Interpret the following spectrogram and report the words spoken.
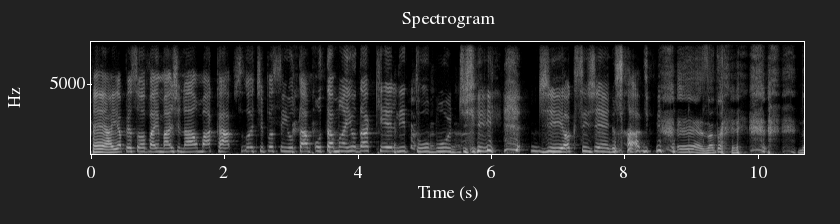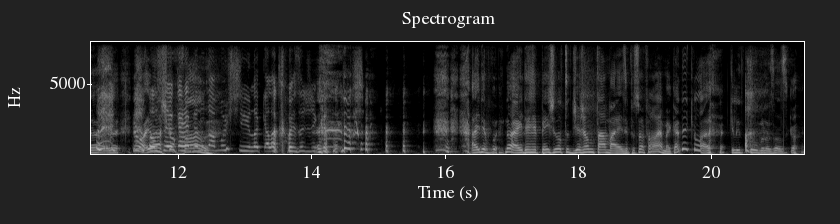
É, aí a pessoa vai imaginar uma cápsula, tipo assim, o, ta o tamanho daquele tubo de, de oxigênio, sabe? É, exatamente. Não, não. Eu, eu Você acho carregando falo. na mochila aquela coisa gigante. Aí depois, não, aí de repente no outro dia já não tá mais. A pessoa fala, ah, mas cadê aquele, lá, aquele tubo nas suas costas?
